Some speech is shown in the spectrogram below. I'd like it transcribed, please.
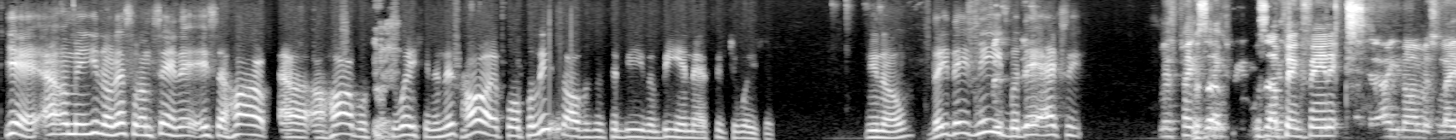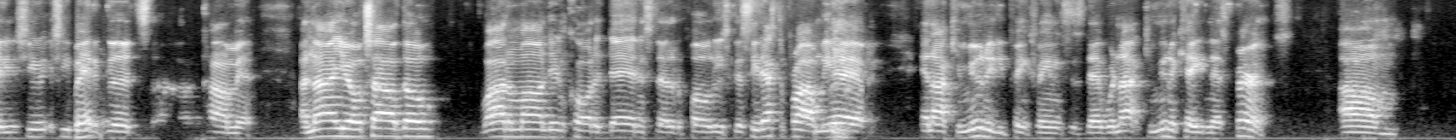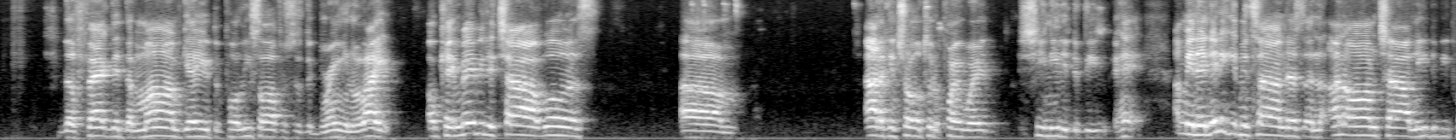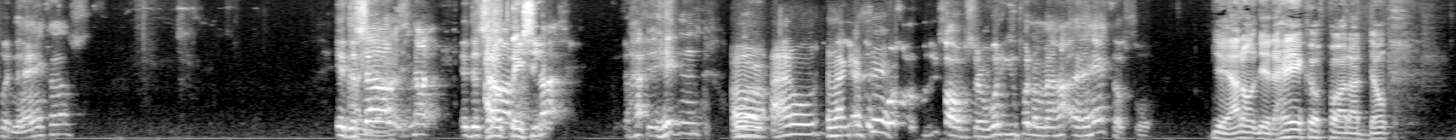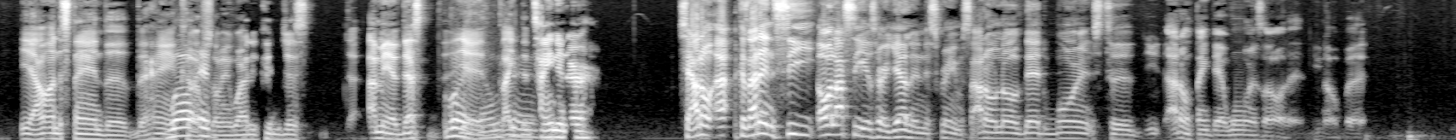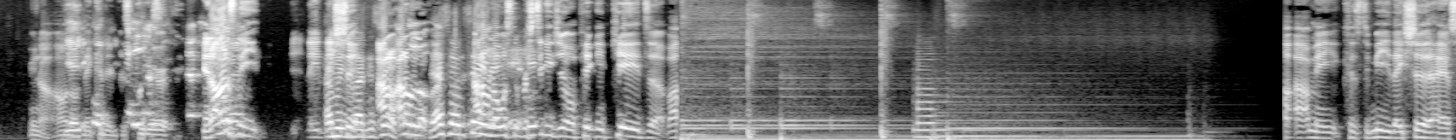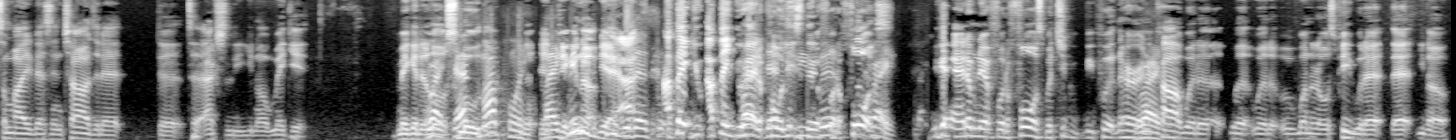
Yeah, I I mean, you know, that's what I'm saying. It's a hard, uh, a horrible situation, and it's hard for a police officer to be even be in that situation. You know, they they need, but they actually. Miss Pink. What's up? What's up, Pink Phoenix? How you doing, Miss Lady? She she made a good uh, comment. A nine year old child, though, why the mom didn't call the dad instead of the police? Because see, that's the problem we have in our community, Pink Phoenix, is that we're not communicating as parents. Um, the fact that the mom gave the police officers the green light. Okay, maybe the child was um, out of control to the point where she needed to be. I mean, at any given time, does an unarmed child need to be put in handcuffs? If the Uh, child yeah. is not, if the I don't child think is she- not h- hitting Uh, or I don't like I said. force on a police officer, what are you putting them in in handcuffs for? Yeah, I don't. Yeah, the handcuff part, I don't. Yeah, I don't understand the the handcuffs. if- I mean, why they couldn't just? I mean, if that's Go ahead, yeah, I'm like saying. detaining her. See, I don't because I, didn't see. All I see is her yelling and screaming. So I don't know if that warrants to. I don't think that warrants all that, you know. But you know, I don't know if they could have you just gonna her. listen to that, And honestly, they, they I mean, should. like I I, don't. I don't know. that's what I'm saying. I don't know what's the It- it- procedure on picking kids up. I mean, because to me, they should have somebody that's in charge of that to, to actually, you know, make it make it a Right, little that's smoother. my point. and Like, picking up. Yeah, I, I think you. I think you Right, had the police there for the force. right. You can have them there for the force, but you could be putting her in the car with a with, with, with one of those people that that you know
